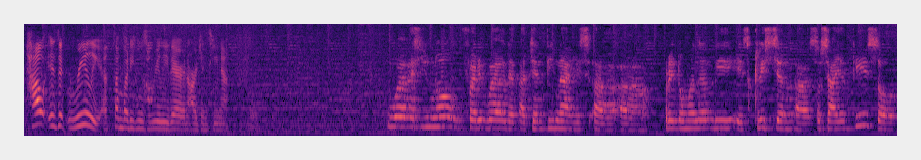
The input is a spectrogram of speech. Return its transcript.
How is it really, as somebody who's really there in Argentina? Well, as you know very well, that Argentina is uh, uh, predominantly is Christian uh, society, so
